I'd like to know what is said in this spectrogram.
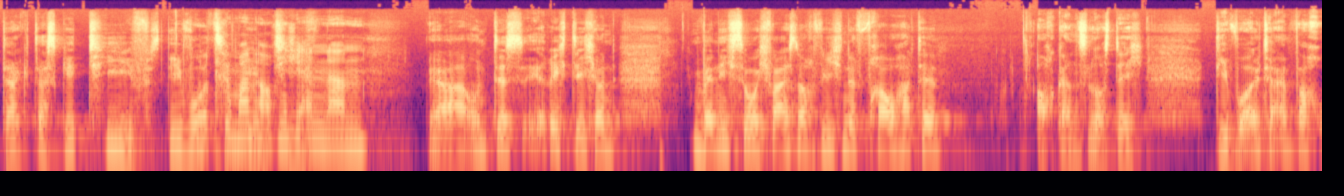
Da, das geht tief. Die Wurzeln kann man auch tief. nicht ändern. Ja, und das richtig. Und wenn ich so, ich weiß noch, wie ich eine Frau hatte, auch ganz lustig, die wollte einfach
